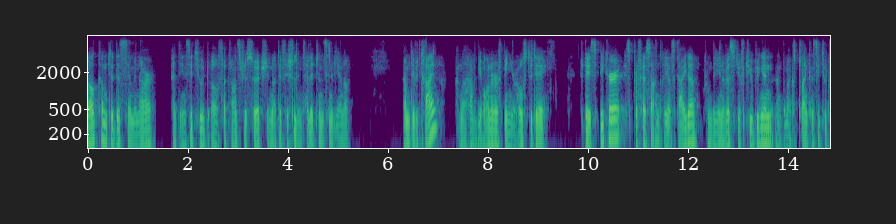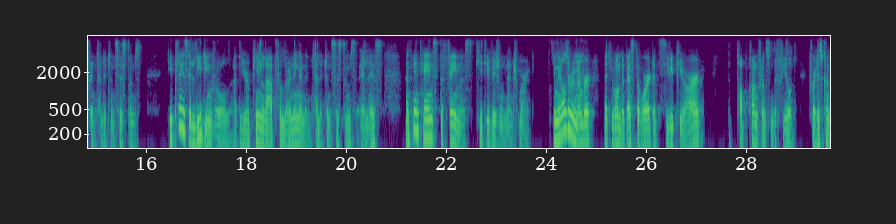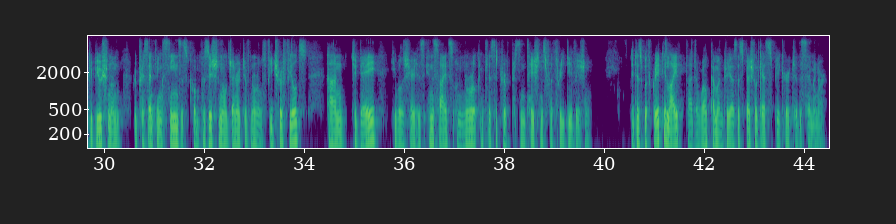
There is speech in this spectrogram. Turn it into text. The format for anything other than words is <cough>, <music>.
Welcome to this seminar at the Institute of Advanced Research in Artificial Intelligence in Vienna. I'm David Kreil, and I have the honor of being your host today. Today's speaker is Professor Andreas Geiger from the University of Tübingen and the Max Planck Institute for Intelligent Systems. He plays a leading role at the European Lab for Learning and Intelligent Systems, ELLIS, and maintains the famous KITTI Vision benchmark. You may also remember that he won the best award at CVPR, the top conference in the field, for his contribution on representing scenes as compositional generative neural feature fields. And today, he will share his insights on neural implicit representations for 3D vision. It is with great delight that I welcome Andreas as a special guest speaker to the seminar.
